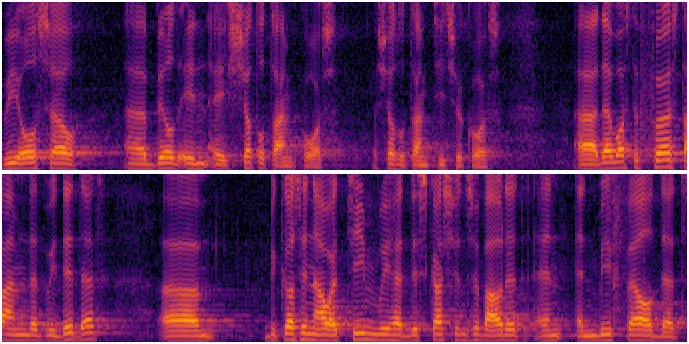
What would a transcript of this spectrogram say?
we also uh, build in a shuttle time course. a shuttle time teacher course. Uh, that was the first time that we did that. Um, because in our team we had discussions about it and, and we felt that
